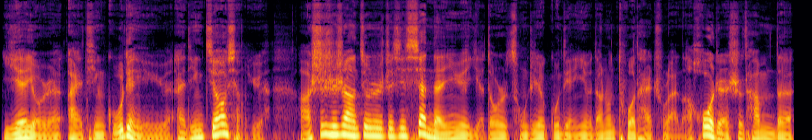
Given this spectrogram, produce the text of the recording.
也有人爱听古典音乐，爱听交响乐啊。事实上，就是这些现代音乐也都是从这些古典音乐当中脱胎出来的，或者是他们的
